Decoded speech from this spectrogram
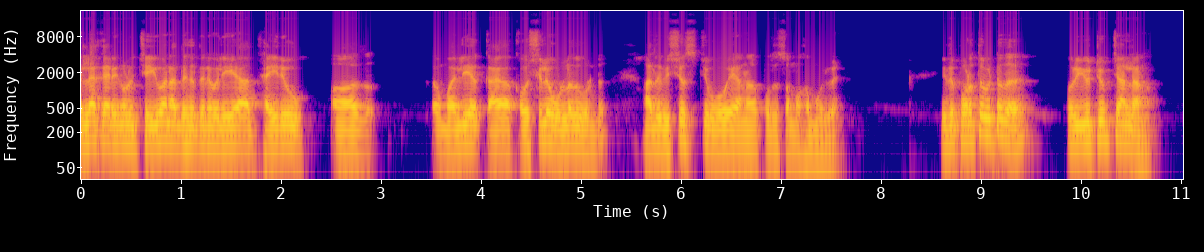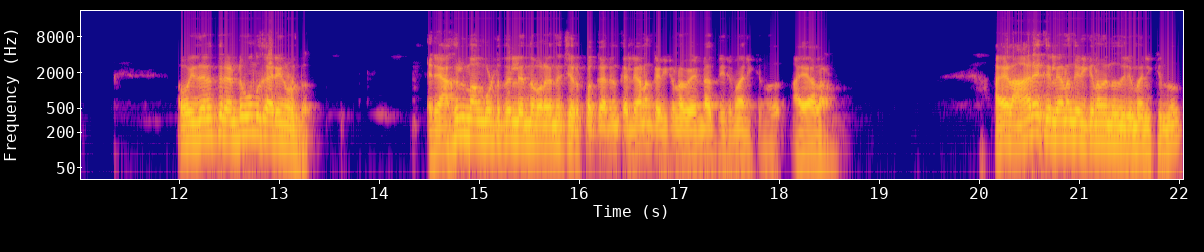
എല്ലാ കാര്യങ്ങളും ചെയ്യുവാൻ അദ്ദേഹത്തിന് വലിയ ധൈര്യവും വലിയ കൗശലവും ഉള്ളതുകൊണ്ട് അത് വിശ്വസിച്ചു പോവുകയാണ് പൊതുസമൂഹം മുഴുവൻ. ഇത് പുറത്തുവിട്ടത് ഒരു യൂട്യൂബ് ചാനലാണ്. അപ്പോൾ ഇതിനകത്ത് രണ്ട് മൂന്ന് കാര്യങ്ങളുണ്ട്. രാഹുൽ മാങ്കൂട്ടത്തിൽ എന്ന് പറയുന്ന ചെറുപ്പക്കാരൻ കല്യാണം കഴിക്കണോ വേണ്ട തീരുമാനിക്കുന്നത് അയാളാണ്. അയാൾ ആരെ കല്യാണം കഴിക്കണമെന്ന് തീരുമാനിക്കുന്നു?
